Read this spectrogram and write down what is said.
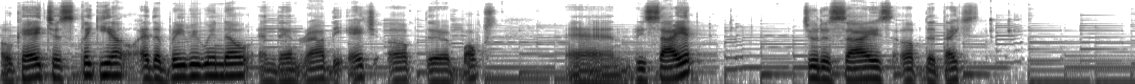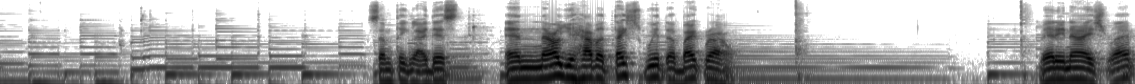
Okay just click here at the preview window and then wrap the edge of the box and resize it to the size of the text. Something like this and now you have a text with a background very nice, right?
